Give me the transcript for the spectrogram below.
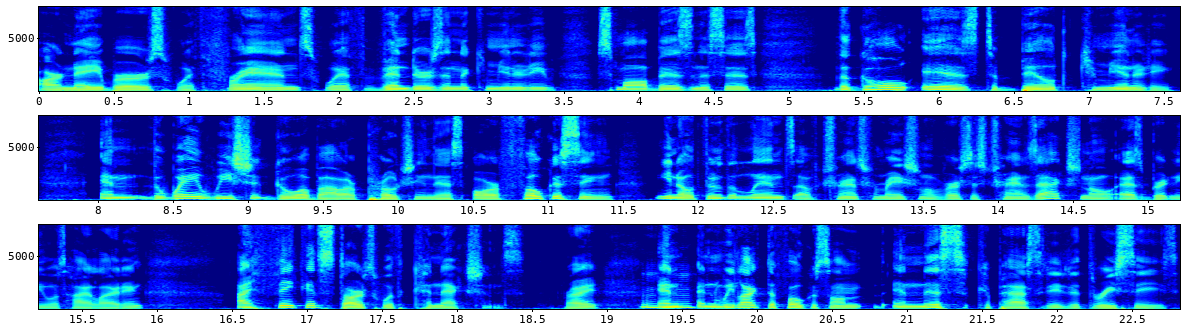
our neighbors, with friends, with vendors in the community, small businesses. The goal is to build community. And the way we should go about approaching this or focusing, you know, through the lens of transformational versus transactional, as Brittany was highlighting, I think it starts with connections, right? Mm-hmm. And and we like to focus on in this capacity the three C's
